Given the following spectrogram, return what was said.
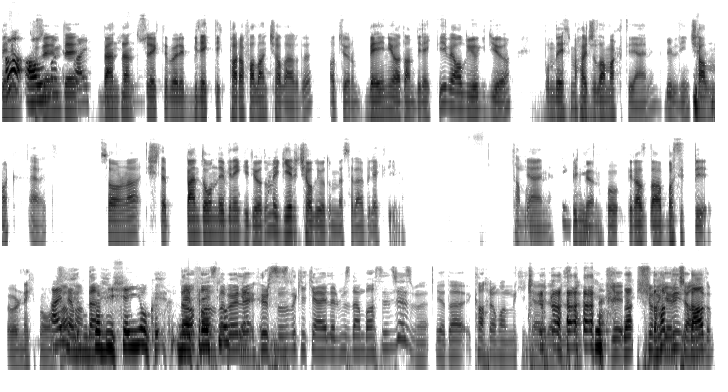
benim Ama kuzenim de benden sürekli böyle bileklik para falan çalardı. Atıyorum beğeniyor adam bilekliği ve alıyor gidiyor. Bunda ismi hacılamaktı yani. Bildiğin çalmak. Evet. Sonra işte ben de onun evine gidiyordum ve geri çalıyordum mesela bilekliğimi. Tamam. Yani bilmiyorum bu biraz daha basit bir örnek mi oldu Aynen ama burada bir şey yok. Daha Nefret fazla yok böyle yani. hırsızlık hikayelerimizden bahsedeceğiz mi? Ya da kahramanlık hikayelerimizden. Ge- Da- Şunu daha geri bir- daha- çaldım.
